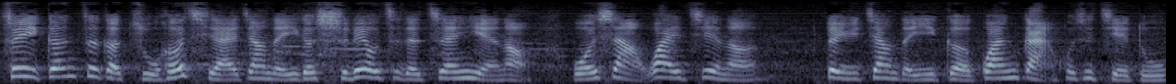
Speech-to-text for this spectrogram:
所以跟这个组合起来这样的一个十六字的箴言呢，我想外界呢。”对于这样的一个观感或是解读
